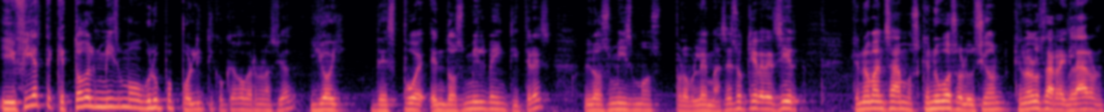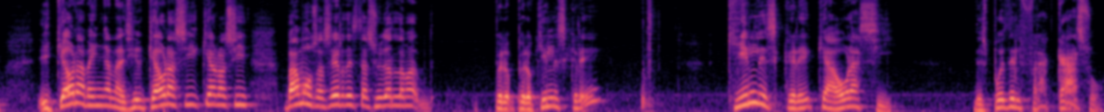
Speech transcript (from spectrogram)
Y fíjate que todo el mismo grupo político que ha gobernado la ciudad y hoy, después, en 2023, los mismos problemas. Eso quiere decir que no avanzamos, que no hubo solución, que no los arreglaron y que ahora vengan a decir que ahora sí, que ahora sí, vamos a hacer de esta ciudad la más... Pero, pero ¿quién les cree? ¿Quién les cree que ahora sí, después del fracaso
